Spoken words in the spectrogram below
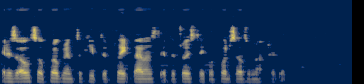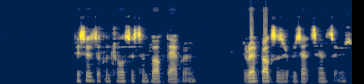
It is also programmed to keep the plate balanced if the joystick or photocells are not triggered. This is the control system block diagram. The red boxes represent sensors,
